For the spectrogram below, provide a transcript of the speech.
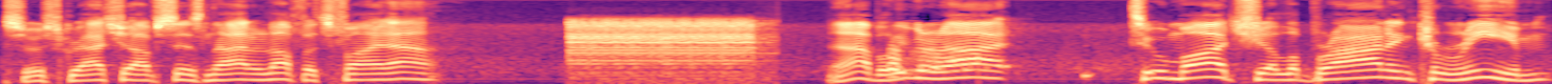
Sir Scratch Off says not enough. Let's find out. Nah, believe it or not, too much. Uh, LeBron and Kareem.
